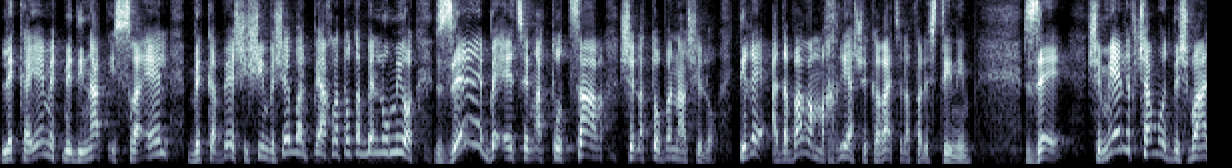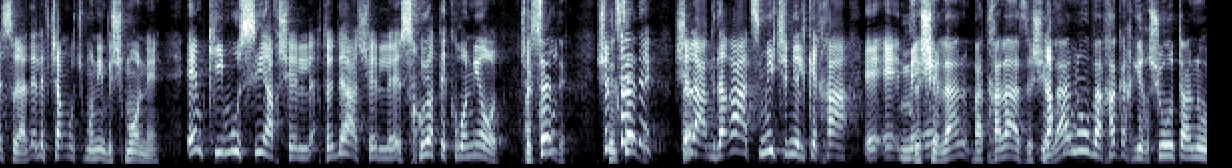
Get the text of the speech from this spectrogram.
לקיים את מדינת ישראל בקווי 67 על פי ההחלטות הבינלאומיות. זה בעצם התוצר של התובנה שלו. תראה, הדבר המכריע שקרה אצל הפלסטינים זה שמ-1917 עד 1988 הם קיימו שיח של, אתה יודע, של זכויות עקרוניות. של צדק. של, צדק, של כן. ההגדרה העצמית שנלקחה אה, אה, זה שלנו, בהתחלה זה נכון. שלנו, נכון. ואחר כך גירשו אותנו,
